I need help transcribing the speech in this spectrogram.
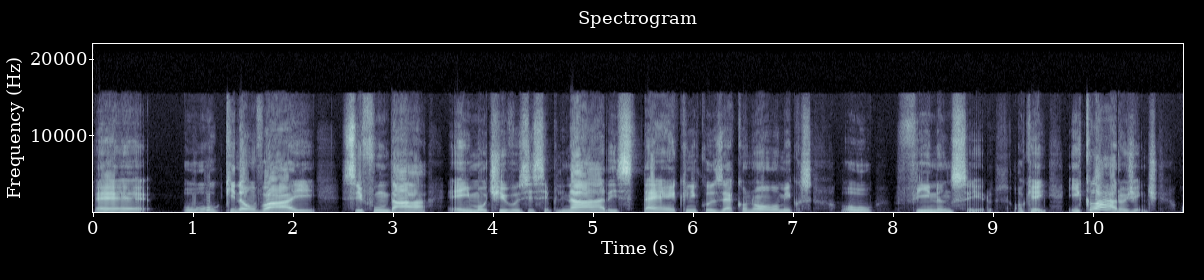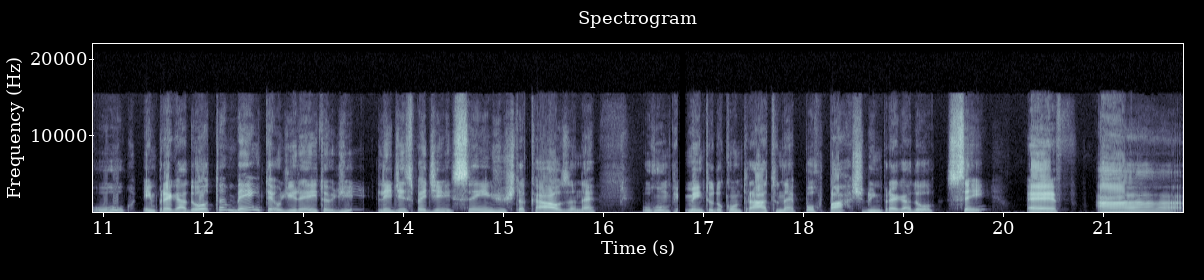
é, o que não vai se fundar em motivos disciplinares, técnicos, econômicos ou financeiros, ok? E claro, gente, o empregador também tem o direito de lhe despedir sem justa causa, né? O rompimento do contrato, né, por parte do empregador, sem é, a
